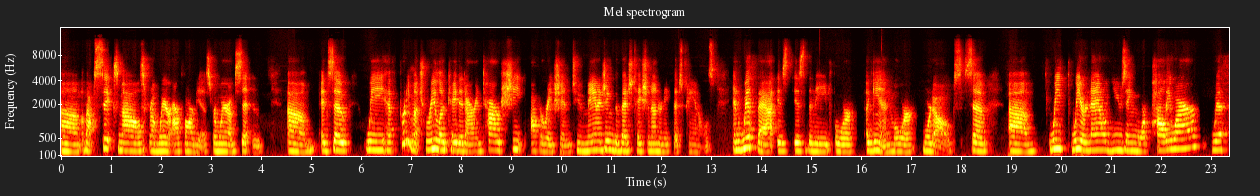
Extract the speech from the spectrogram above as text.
um, about six miles from where our farm is, from where I'm sitting. Um, and so we have pretty much relocated our entire sheep operation to managing the vegetation underneath those panels. And with that is is the need for again more more dogs. So um, we we are now using more polywire with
